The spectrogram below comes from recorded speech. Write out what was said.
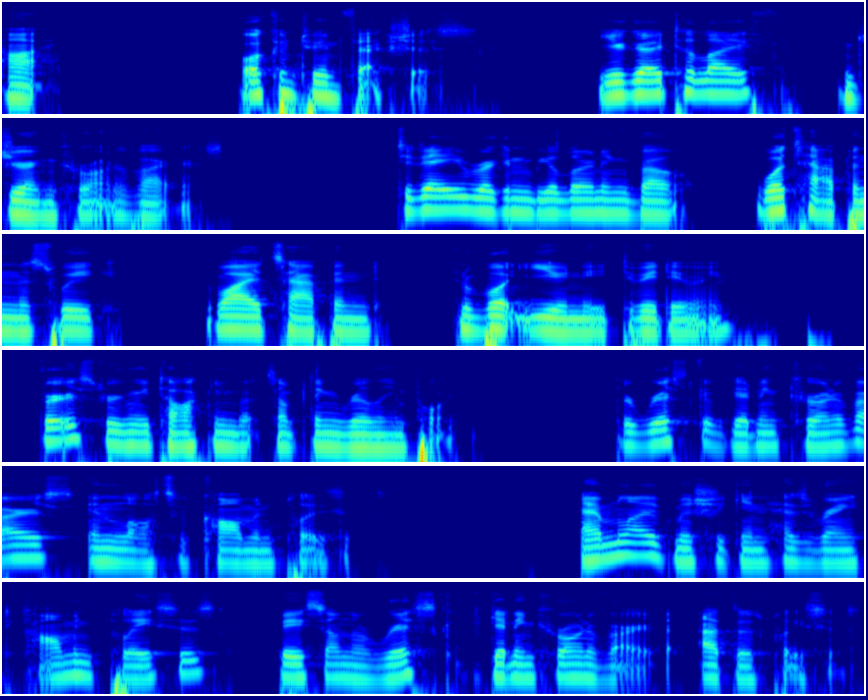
Hi, welcome to Infectious, your guide to life during coronavirus. Today we're going to be learning about what's happened this week, why it's happened, and what you need to be doing. First, we're going to be talking about something really important the risk of getting coronavirus in lots of common places. MLive Michigan has ranked common places based on the risk of getting coronavirus at those places.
